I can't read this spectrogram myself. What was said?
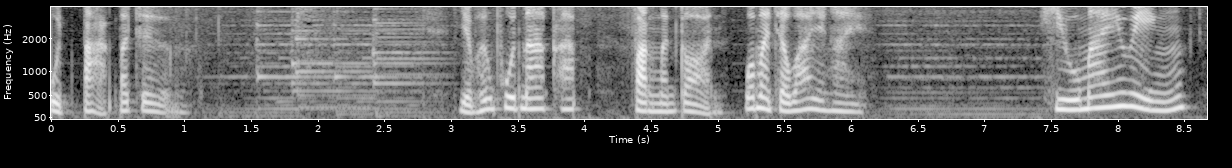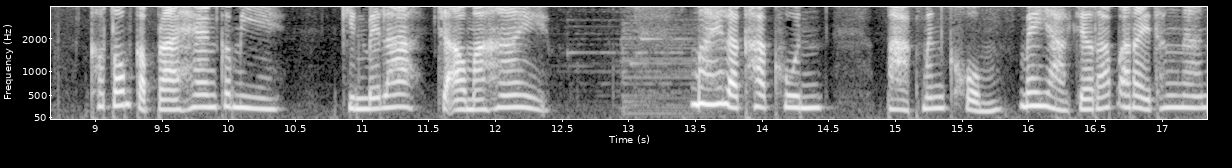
อุดปากประเจิมอย่าเพิ่งพูดมากครับ ฟังมันก่อนว่ามันจะว่ายังไง หิวไหมหวิงข้าวต้มกับปลาแห้งก็มี กินไหมล่ะจะเอามาให้ ไม่ล่ะค่ะคุณ ปากมันขม ไม่อยากจะรับอะไรทั้งนั้น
